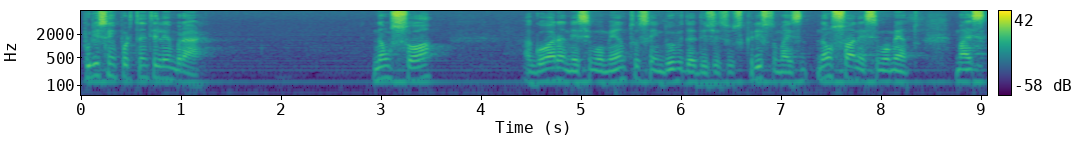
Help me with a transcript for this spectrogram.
Por isso é importante lembrar, não só agora nesse momento, sem dúvida, de Jesus Cristo, mas não só nesse momento, mas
